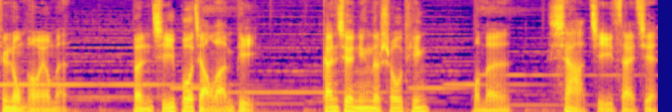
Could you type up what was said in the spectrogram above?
听众朋友们，本集播讲完毕。感谢您的收听，我们下集再见。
